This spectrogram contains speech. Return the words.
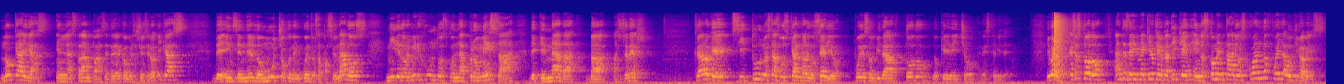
No caigas en las trampas de tener conversaciones eróticas, de encenderlo mucho con encuentros apasionados, ni de dormir juntos con la promesa de que nada va a suceder. Claro que si tú no estás buscando algo serio, puedes olvidar todo lo que he dicho en este video. Y bueno, eso es todo. Antes de irme, quiero que me platiquen en los comentarios cuándo fue la última vez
